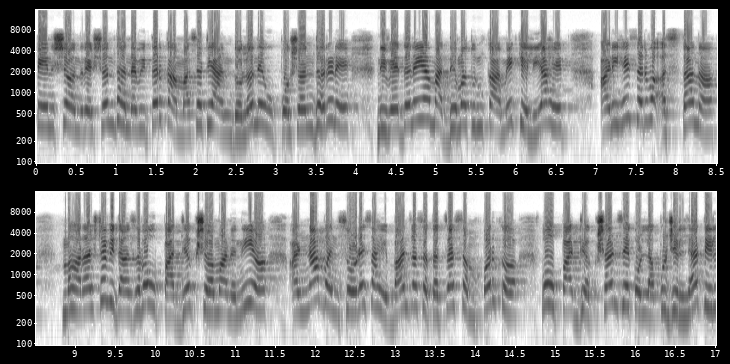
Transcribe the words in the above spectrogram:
पेन्शन रेशन धान्य कामासाठी आंदोलने उपोषण धरणे निवेदने या माध्यमातून कामे केली आहेत. आणि हे सर्व असताना महाराष्ट्र विधानसभा उपाध्यक्ष माननीय अण्णा बनसोडे साहेबांचा सततचा संपर्क व उपाध्यक्षांचे कोल्हापूर जिल्ह्यातील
